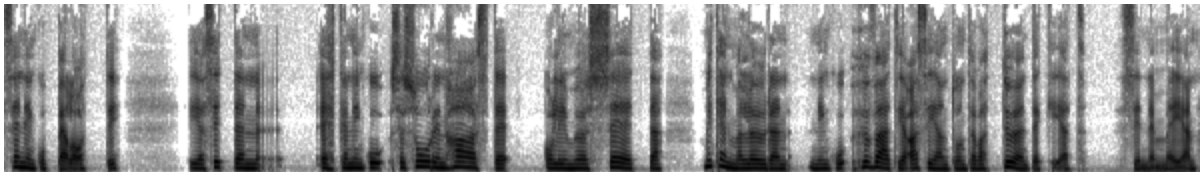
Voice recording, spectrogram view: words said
Se niin kuin pelotti. Ja sitten ehkä niin kuin se suurin haaste oli myös se, että miten mä löydän niin kuin hyvät ja asiantuntevat työntekijät sinne meidän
